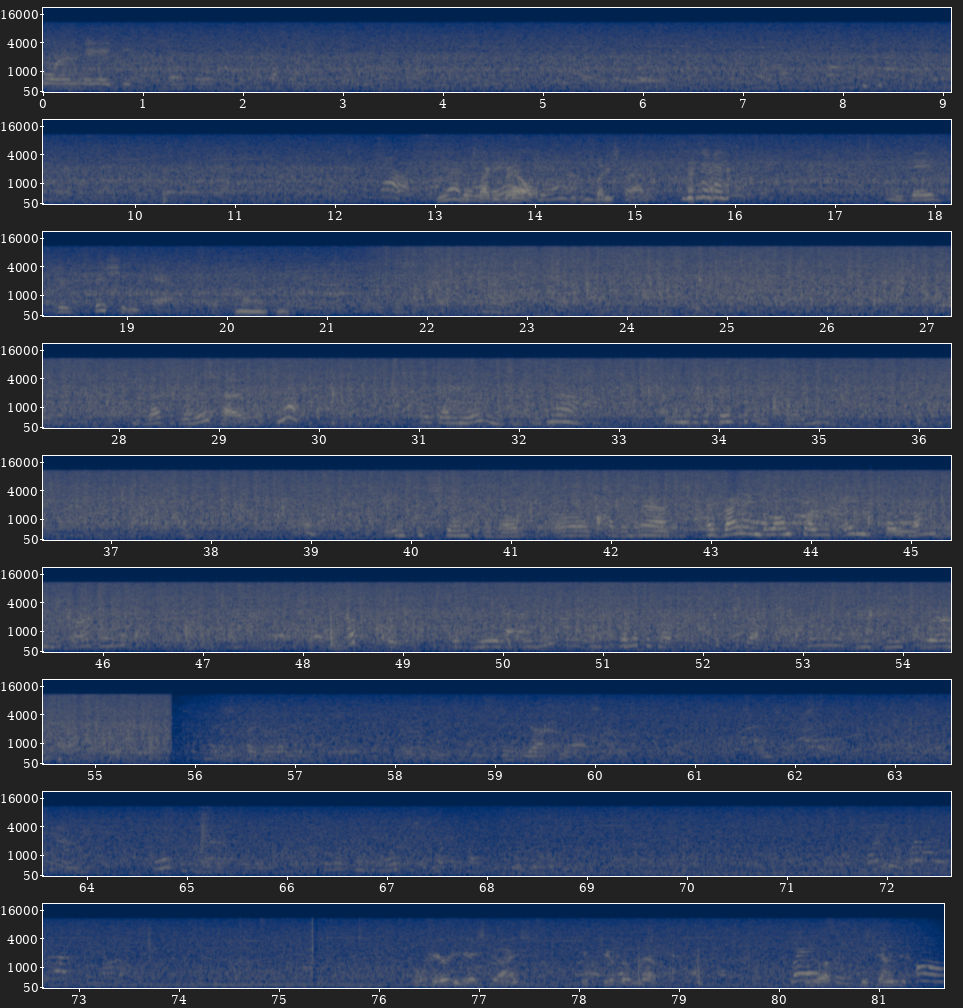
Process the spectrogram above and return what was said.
born May 18th. So. Yeah, looks like bit, Bell, yeah. but he's fatter. Endangered fishing cat. Mm-hmm. Dat het wel heel. Ja. Ik heb een heel met. Ja. En dan moet ik het zeker opkomen. De input steunt op het. Oh, het gaat ja. Het is bijna in balans komen met één poot hangend in de staart. Heel goed. het. Oh, here he is, guys. He's cute little devil. Where Look, he? he's down there. Oh,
